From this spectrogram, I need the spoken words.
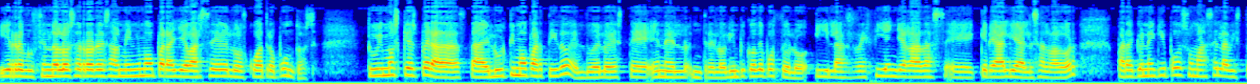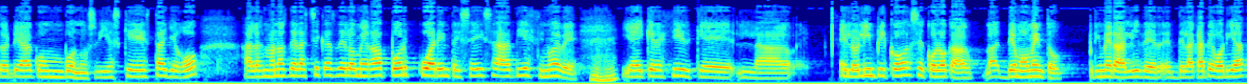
y reduciendo los errores al mínimo para llevarse los cuatro puntos. Tuvimos que esperar hasta el último partido, el duelo este en el- entre el Olímpico de Pozuelo y las recién llegadas eh, Creal y El Salvador, para que un equipo sumase la victoria con bonus. Y es que esta llegó a las manos de las chicas del Omega por 46 a 19. Y hay que decir que la- el Olímpico se coloca de momento primera líder de la categoría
